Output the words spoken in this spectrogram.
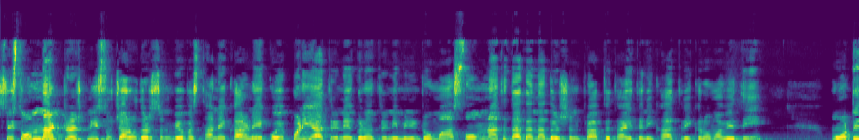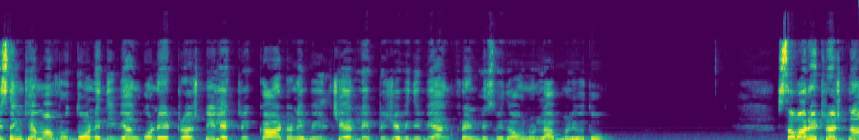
શ્રી સોમનાથ ટ્રસ્ટની સુચારુ દર્શન વ્યવસ્થાને કારણે કોઈપણ યાત્રીને ગણતરીની મિનિટોમાં સોમનાથ દાદાના દર્શન પ્રાપ્ત થાય તેની ખાતરી કરવામાં આવી હતી. મોટી સંખ્યામાં વૃદ્ધો અને દિવ્યાંગોને ટ્રસ્ટની ઇલેક્ટ્રિક કાર્ટ અને વ્હીલચેર લિફ્ટ જેવી દિવ્યાંગ ફ્રેન્ડલી સુવિધાઓનો લાભ મળ્યો હતો. સવારે ટ્રસ્ટના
